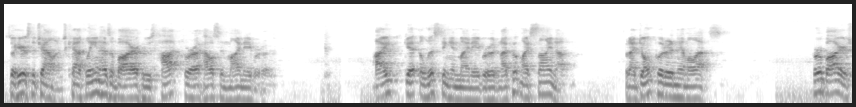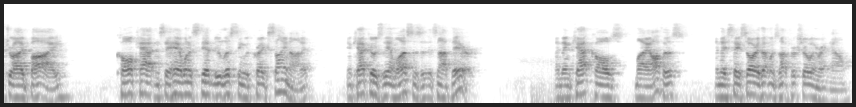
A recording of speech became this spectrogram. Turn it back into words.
So here's the challenge. Kathleen has a buyer who's hot for a house in my neighborhood. I get a listing in my neighborhood and I put my sign up, but I don't put it in the MLS. Her buyers drive by, call Kat and say, Hey, I want to see that new listing with Craig's sign on it. And Kat goes to the MLS and says, It's not there. And then Kat calls my office and they say, Sorry, that one's not for showing right now.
